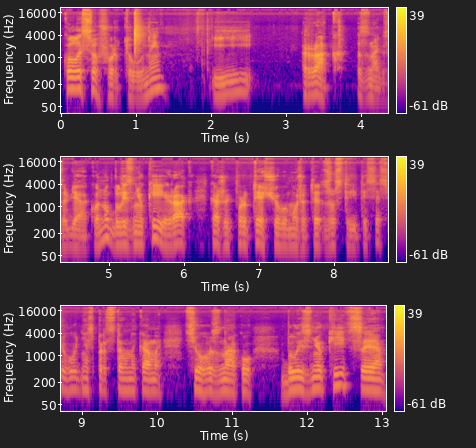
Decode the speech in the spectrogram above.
колесо фортуни і рак, знак зодіаку. Ну, близнюки і рак кажуть про те, що ви можете зустрітися сьогодні з представниками цього знаку. Близнюки це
